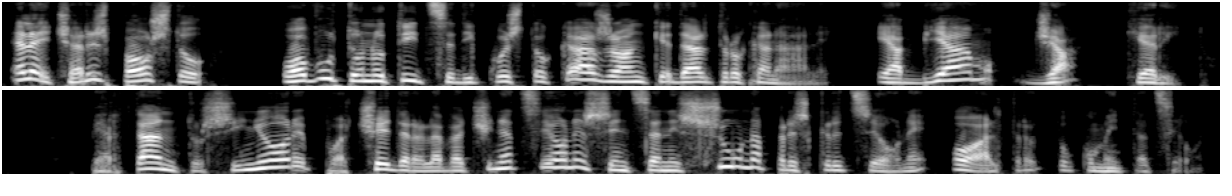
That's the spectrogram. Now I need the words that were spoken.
E lei ci ha risposto ho avuto notizie di questo caso anche da altro canale e abbiamo già chiarito. Pertanto il signore può accedere alla vaccinazione senza nessuna prescrizione o altra documentazione.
